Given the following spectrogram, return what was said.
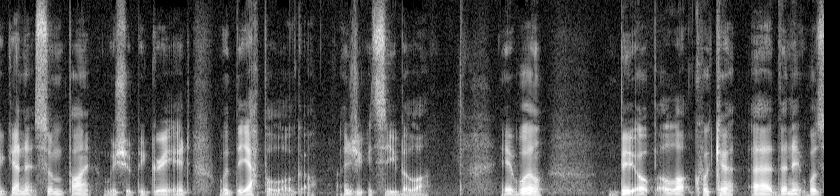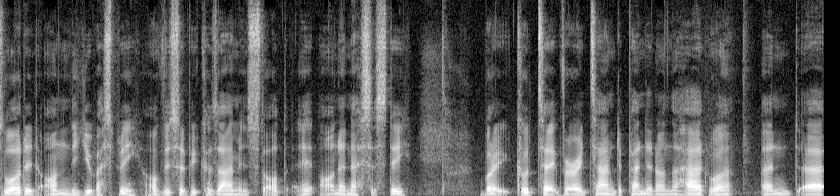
Again, at some point, we should be greeted with the Apple logo, as you can see below. It will boot up a lot quicker uh, than it was loaded on the USB, obviously because I'm installed it on an SSD, but it could take very time depending on the hardware and uh,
